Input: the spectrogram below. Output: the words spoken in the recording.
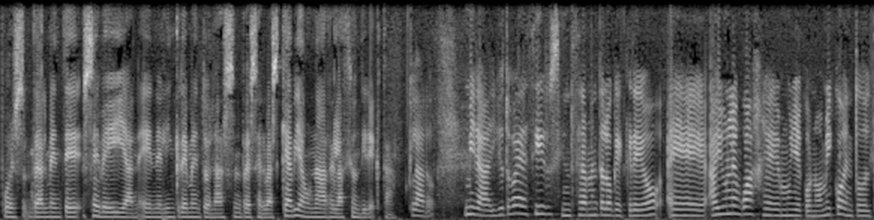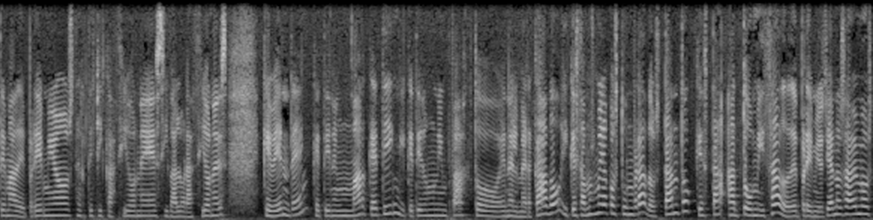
pues realmente se veían en el incremento en las reservas, que había una relación directa. Claro. Mira, yo te voy a decir sinceramente lo que creo. Eh, hay un lenguaje muy económico en todo el tema de premios, certificaciones y valoraciones que venden, que tienen un marketing y que tienen un impacto en el mercado y que estamos muy acostumbrados, tanto que está atomizado de premios. Ya no sabemos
